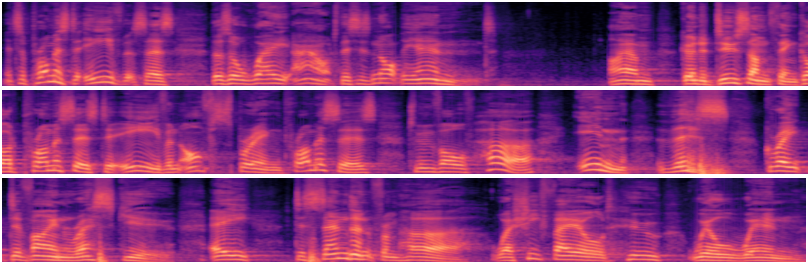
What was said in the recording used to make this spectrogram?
It's a promise to Eve that says, There's a way out. This is not the end. I am going to do something. God promises to Eve an offspring, promises to involve her in this great divine rescue. A descendant from her, where she failed, who will win?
